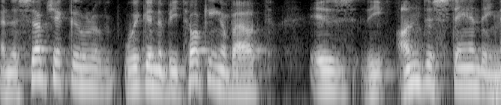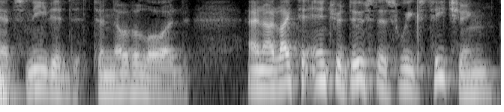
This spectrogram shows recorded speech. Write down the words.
And the subject we're going to be talking about is the understanding that's needed to know the Lord. And I'd like to introduce this week's teaching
